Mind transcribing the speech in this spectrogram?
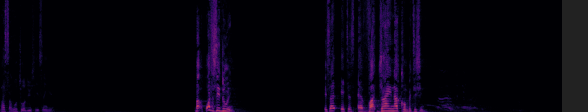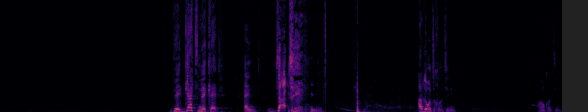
Pastor, who told you she's singing? But what is he doing? He said it is a vagina competition. They get naked and judge. I don't want to continue. I won't continue.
